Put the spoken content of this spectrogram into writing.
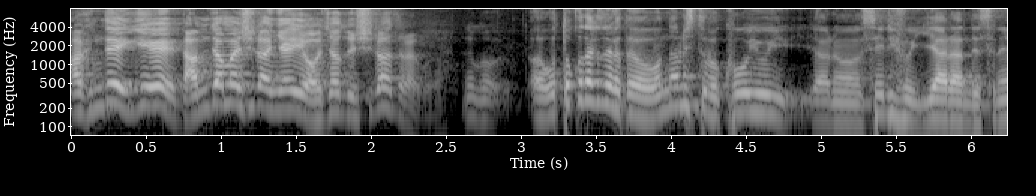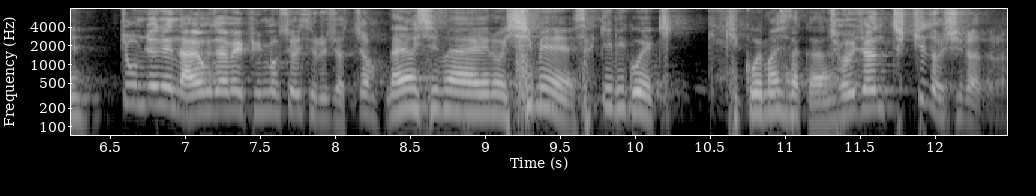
아 근데 이게 남자만 싫어하냐 여자도 싫어하더라고요. でもあ男だけじゃなくて女の人もこういうあのセリフ嫌なんですね 조금 전에 나영자매 비명 소리 들으셨죠? ナヨン姉妹の悲鳴叫び声聞聞こえましたか、 저 여자는 특히 더 싫어하더라고요.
